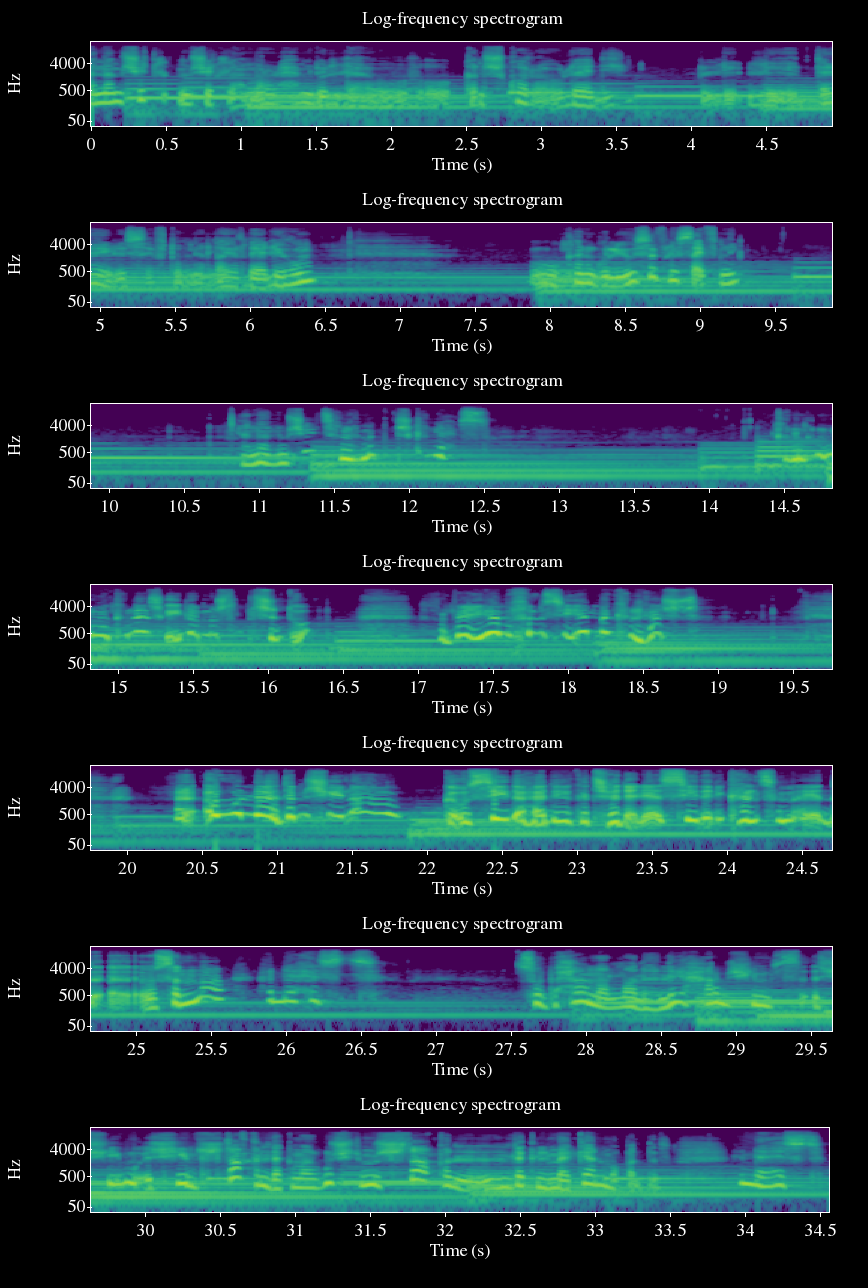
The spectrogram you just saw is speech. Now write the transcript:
أنا مشيت مشيت للعمر والحمد لله وكنشكر أولادي اللي الدراري اللي صيفطوني الله يرضي عليهم. وكنقول يوسف اللي صيفطني. أنا مشيت أنا ما كنتش كنعس كنقول ما كناش إلا ما شربتش الدواء. ربع أيام خمس أيام ما كناش أول مشينا والسيده هذه كتشهد عليها السيدة اللي كانت تما وصلنا أنا حست. سبحان الله لا يحرم شي مس... شي شي مشتاق لذاك ما نقولش مشتاق لذاك المكان المقدس. أنا عست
